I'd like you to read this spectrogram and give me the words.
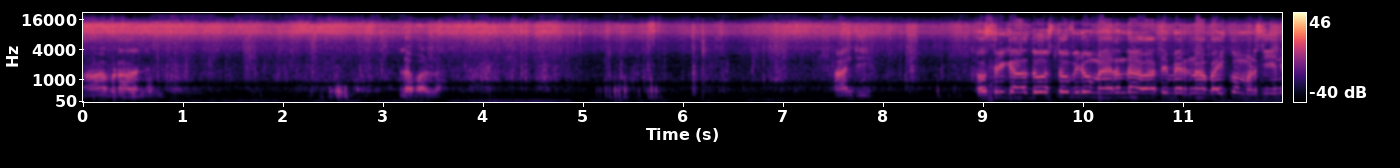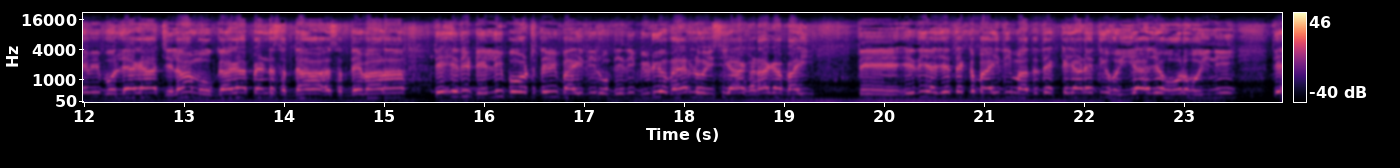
ਹਾਂ, ਫੜਾ ਦਿੰਦੇ ਲੈ ਫੜ ਲੈ। ਹਾਂਜੀ। ਸਤਿ ਸ੍ਰੀ ਅਕਾਲ ਦੋਸਤੋ, ਵੀਰੋ, ਮੈਂ ਰੰਧਾਵਾ ਤੇ ਮੇਰੇ ਨਾਲ ਬਾਈ ਘੁੰਮਣ ਸੀ। ਇਹਨੇ ਵੀ ਬੋਲਿਆਗਾ ਜ਼ਿਲ੍ਹਾ ਮੋਗਾ ਗਾ, ਪਿੰਡ ਸੱਦਾ, ਸੱਦੇਵਾਲਾ ਤੇ ਇਹਦੀ ਡੇਲੀ ਪੋਸਟ ਤੇ ਵੀ ਬਾਈ ਦੀ ਰੋਂਦੇ ਦੀ ਵੀਡੀਓ ਵਾਇਰਲ ਹੋਈ ਸੀ, ਆ ਖੜਾਗਾ ਬਾਈ। ਤੇ ਇਹਦੀ ਅਜੇ ਤੱਕ ਬਾਈ ਦੀ ਮਦਦ ਇੱਕ ਜਾਣੇ ਦੀ ਹੋਈ ਆ, ਹਜੇ ਹੋਰ ਹੋਈ ਨਹੀਂ। ਤੇ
